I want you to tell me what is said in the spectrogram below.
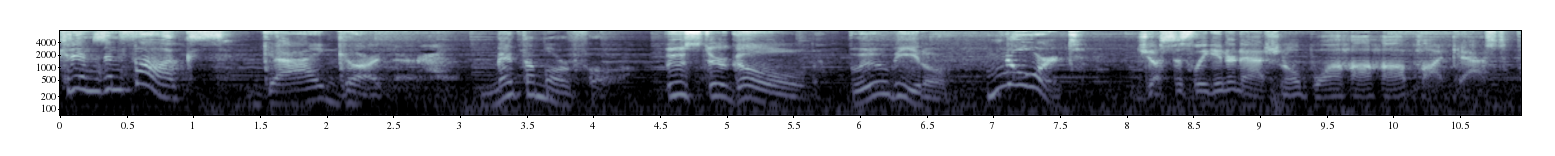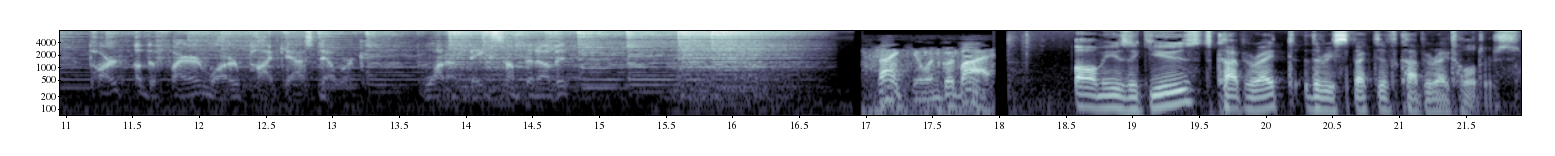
Crimson Fox. Guy Gardner, Metamorpho, Booster Gold, Blue Beetle, G'nort, Justice League International Bwahaha Podcast, part of the Fire and Water Podcast Network. Want to make something of it? Thank you and goodbye. All music used, copyright the respective copyright holders.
